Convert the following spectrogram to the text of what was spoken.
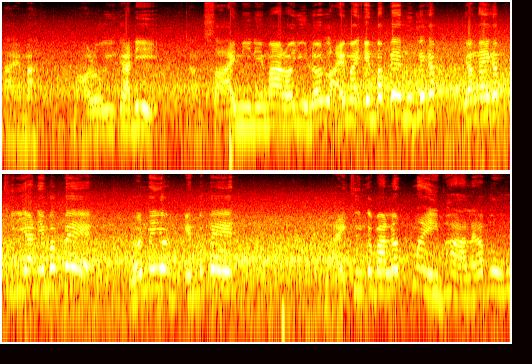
ไอ้มามาโลอีกาดีทางซ้ายมีเนม่าร์รออยู่แล้วไหลมาเอ็มบัปเป้หลุดเลยครับยังไงครับคิริยานเอ็มบัปเป้โยนไม่โยนเอ็มบัปเป้ไหลขึ้นกระบาลแล้วไม่ผ่านแล้วครับโอ้โห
